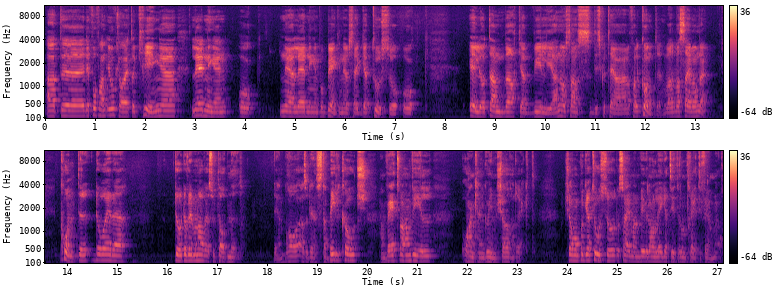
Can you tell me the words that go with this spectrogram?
att eh, det är fortfarande oklarheter kring eh, ledningen och ner ledningen på bänken, det vill säga Gattuso och Elliot han verkar vilja någonstans diskutera i alla fall Conte. Vad, vad säger vi om det? Conte, då är det... Då, då vill man ha resultat nu. Det är en bra, alltså det är en stabil coach. Han vet vad han vill. Och han kan gå in och köra direkt. Kör man på Gattuso, då säger man vi vill ha en ligatitel om 3 till 5 år.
